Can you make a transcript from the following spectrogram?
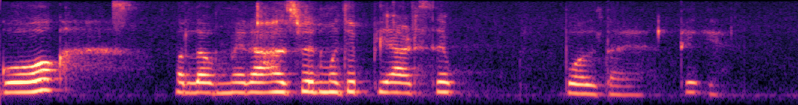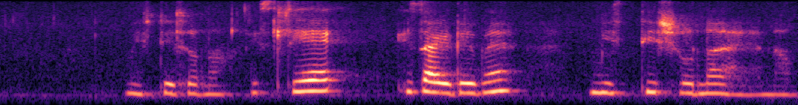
वो मतलब मेरा हस्बैंड मुझे प्यार से बोलता है। ठीक है? मिष्टी सोना। इसलिए इस आईडी में मिष्टी सोना है नाम।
